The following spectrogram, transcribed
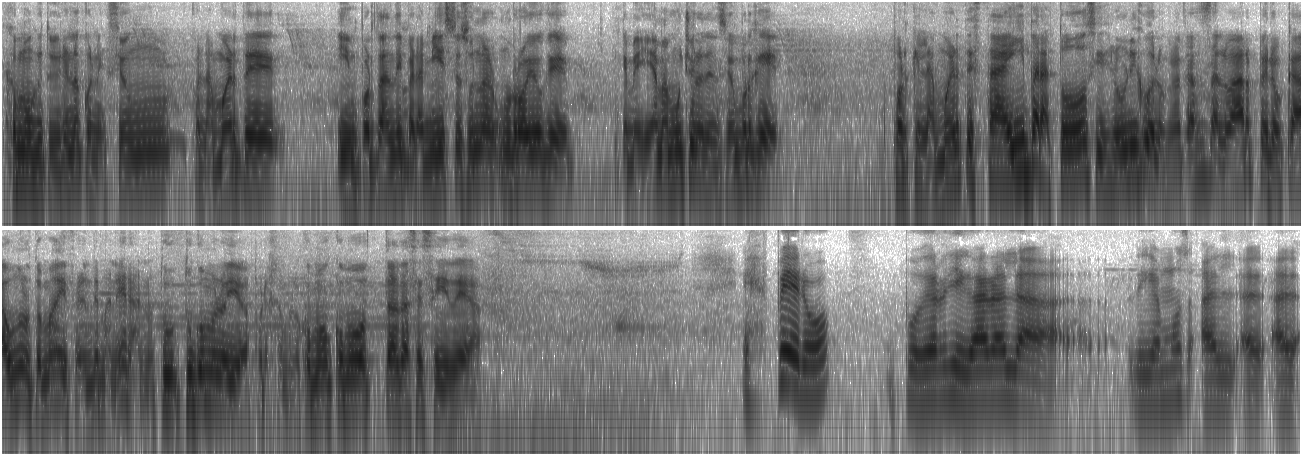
es como que tuvieron una conexión con la muerte importante y para mí esto es una- un rollo que, que me llama mucho la atención porque, porque la muerte está ahí para todos y es lo único de lo que no te vas a salvar, pero cada uno lo toma de diferente manera, ¿no? ¿Tú, tú cómo lo llevas, por ejemplo? ¿Cómo, cómo tratas esa idea? Espero poder llegar a la, digamos, al- a,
